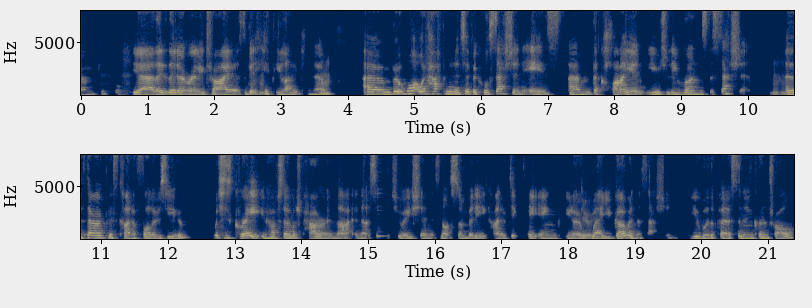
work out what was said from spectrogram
um, people, yeah, they, they don't really try it. It's a bit Mhm. hippie like, you know. Um, but what would happen in a typical session is um, the client usually runs the session. Mhm. and the therapist kind of follows you which is great you have so much power in that in that situation it's not somebody kind of dictating you know Yeah, where yeah. you go in the session you were the person in control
